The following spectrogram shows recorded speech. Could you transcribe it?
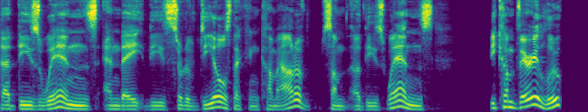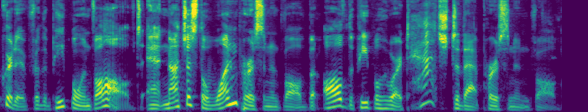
that these wins and they these sort of deals that can come out of some of these wins become very lucrative for the people involved and not just the one person involved but all the people who are attached to that person involved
